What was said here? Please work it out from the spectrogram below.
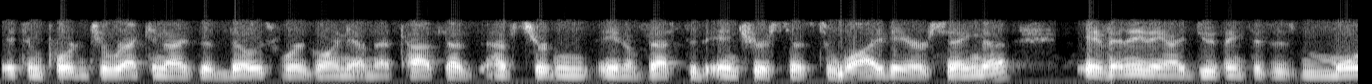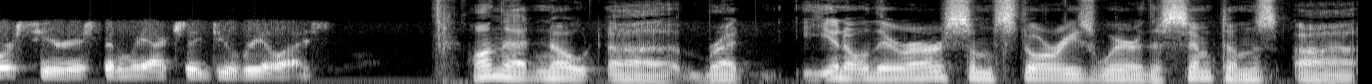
it's important to recognize that those who are going down that path have, have certain you know, vested interests as to why they are saying that. If anything, I do think this is more serious than we actually do realize. On that note, uh, Brett, you know, there are some stories where the symptoms uh,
